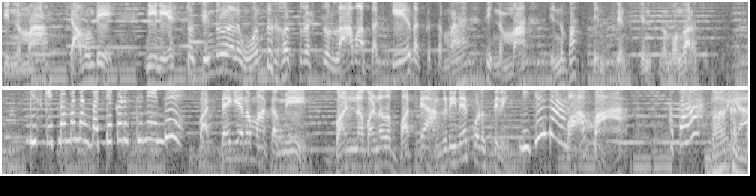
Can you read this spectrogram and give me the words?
ತಿನ್ನಮ್ಮ ಚಾಮುಂಡಿ ನೀನು ಎಷ್ಟು ತಿಂದ್ರು ನನಗೆ ಒಂದು ಹತ್ತರಷ್ಟು ಲಾಭ ದಕ್ಕೇ ದಕ್ಕುತ್ತಮ್ಮ. ತಿನ್ನಮ್ಮ ತಿನ್ನಮ್ಮ ತಿನ್ ತಿನ್ ತಿನ್ ಬಂಗಾರ ತಿನ್ನು. ಬಿಸ್ಕೆಟ್ ಮಮ್ಮ ನಂಗ್ ಬಟ್ಟೆ ಕೊಡಿಸ್ತೀನಿ ಎಂದೆ? ಬಟ್ಟೆಗೇನಮ್ಮ ಕಮ್ಮಿ. ಬಣ್ಣ ಬಣ್ಣದ ಬಟ್ಟೆ ಅಂಗಡಿನೇ ಕೊಡಿಸ್ತೀನಿ. ನಿಜನಾ? ಬಾಮ್ಮ. ಬಾ ಕಣ್ಣ.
